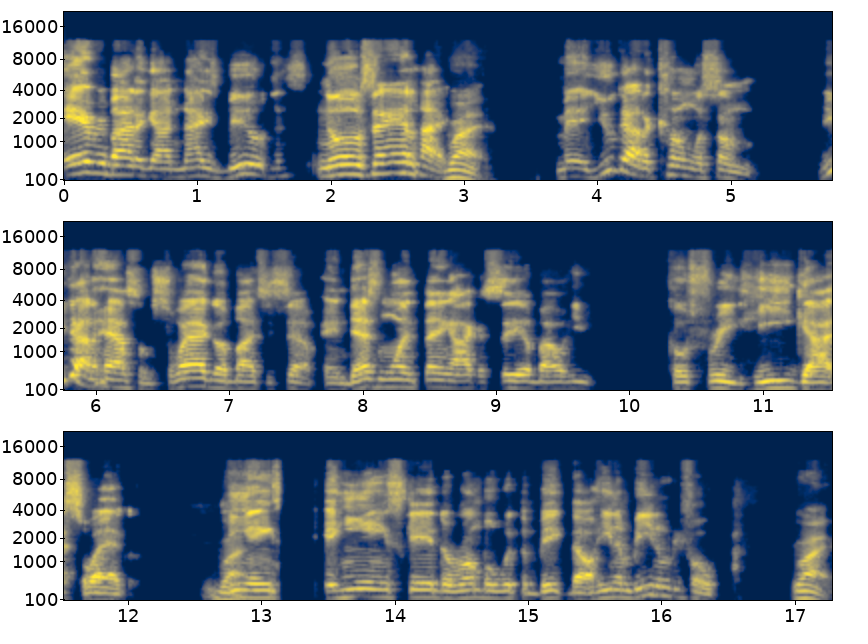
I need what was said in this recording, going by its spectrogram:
Everybody got nice buildings. You know what I'm saying? Like, right. Man, you got to come with some. You got to have some swagger about yourself, and that's one thing I can say about you, Coach Freeze. He got swagger. Right. He ain't he ain't scared to rumble with the big dog. He done beat him before. Right.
